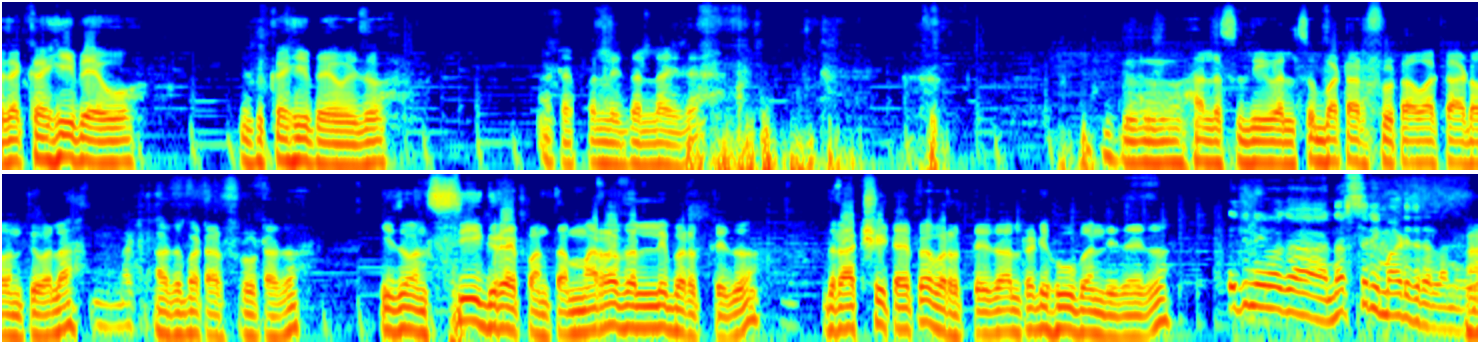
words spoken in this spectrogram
ಇದೆ. ಕಹಿ ಬೇವು ಇದು ಕಹಿ ಬೇವು ಇದು. ಆ ಟೈಪಲ್ಲಿ ಇದೆಲ್ಲ ಇದೆ. ಇದು ಹಲಸು ದಿವಲ್ಸು ಬಟರ್ ಫ್ರೂಟ್ ಅವಕಾಡೋ ಅಂತೀವಲ್ಲ? ಅದು ಬಟರ್ ಫ್ರೂಟ್ ಅದು. ಇದು ಒಂದು ಸಿ ಗ್ರೇಪ್ ಅಂತ ಮರದಲ್ಲಿ ಬರುತ್ತೆ ಇದು. ದ್ರಾಕ್ಷಿ ಟೈಪೇ ಬರುತ್ತೆ. ಇದು ಆಲ್ರೆಡಿ ಹೂ ಬಂದಿದೆ ಇದು. ಇದನ್ನ ಇವಾಗ ನರ್ಸರಿ ಮಾಡಿದ್ರಲ್ಲ ನೀವು.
